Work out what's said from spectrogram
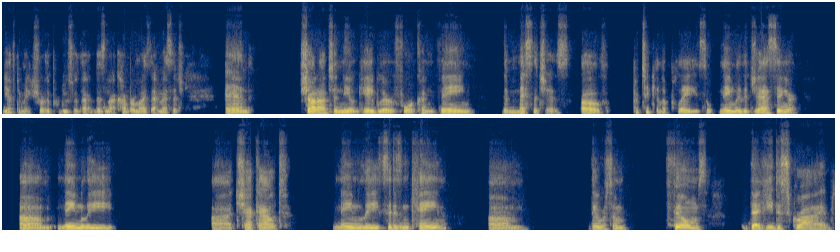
You have to make sure the producer that does not compromise that message. And shout out to Neal Gabler for conveying the messages of particular plays, namely The Jazz Singer, um, namely uh, Checkout, namely Citizen Kane. Um, there were some films that he described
